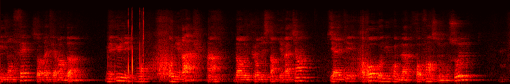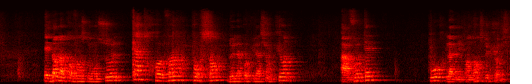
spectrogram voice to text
Ils ont fait ce référendum, mais uniquement en Irak, hein, dans le Kurdistan irakien, qui a été reconnu comme la province de Mossoul. Et dans la province de Mossoul, 80% de la population kurde a voté pour l'indépendance de Kurdistan.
